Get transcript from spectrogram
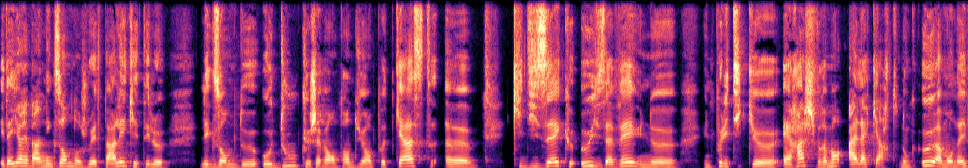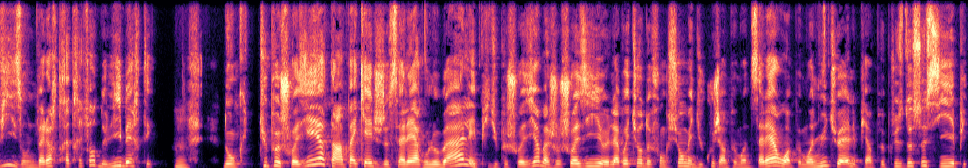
et d'ailleurs, il y avait un exemple dont je voulais te parler, qui était le l'exemple de Odoo que j'avais entendu en podcast, euh, qui disait que eux ils avaient une une politique RH euh, vraiment à la carte. Donc eux à mon avis, ils ont une valeur très très forte de liberté. Mmh. Donc tu peux choisir, tu as un package de salaire global et puis tu peux choisir bah je choisis euh, la voiture de fonction mais du coup j'ai un peu moins de salaire ou un peu moins de mutuelle et puis un peu plus de ceci et puis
